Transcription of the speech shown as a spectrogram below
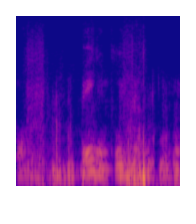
어, 페이지는 보이냐? 응.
